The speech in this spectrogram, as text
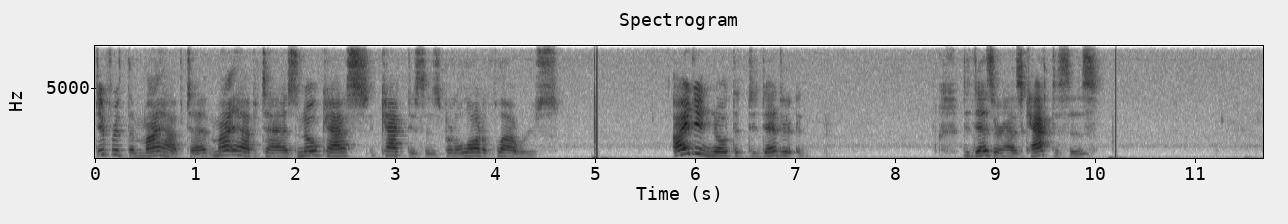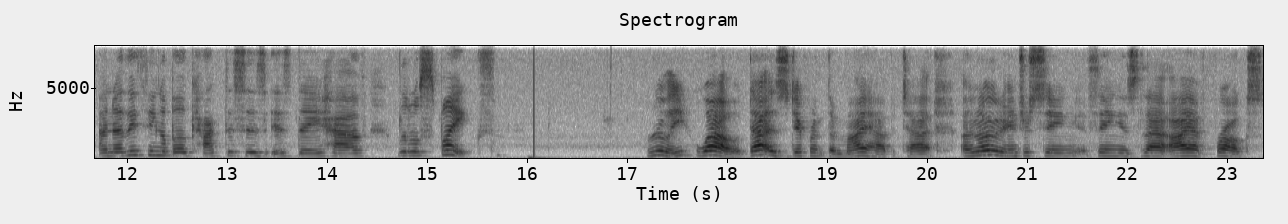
Different than my habitat. My habitat has no cactuses, but a lot of flowers. I didn't know that the desert the desert has cactuses. Another thing about cactuses is they have little spikes. Really? Wow, that is different than my habitat. Another interesting thing is that I have frogs,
